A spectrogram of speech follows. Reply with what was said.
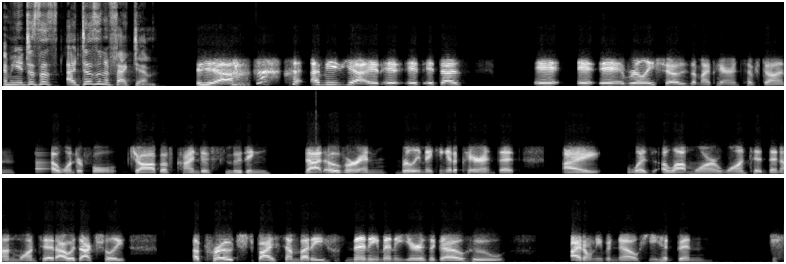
I mean, it just it doesn't affect him. Yeah. I mean, yeah, it, it, it does it, it it really shows that my parents have done a wonderful job of kind of smoothing that over and really making it apparent that I was a lot more wanted than unwanted. I was actually approached by somebody many many years ago who I don't even know. He had been just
